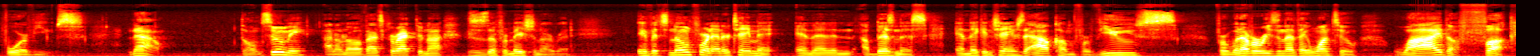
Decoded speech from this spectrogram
for views. Now, don't sue me. I don't know if that's correct or not. This is information I read. If it's known for an entertainment and then a business and they can change the outcome for views, for whatever reason that they want to, why the fuck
